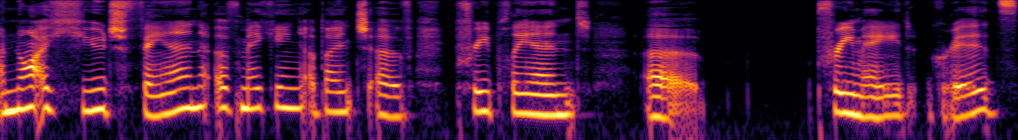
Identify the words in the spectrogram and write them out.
I'm not a huge fan of making a bunch of pre planned, uh, pre made grids.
